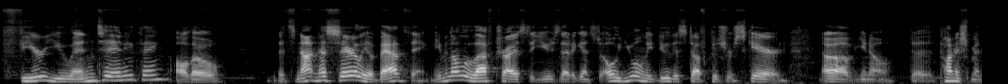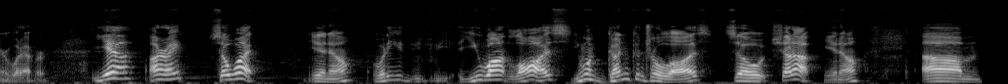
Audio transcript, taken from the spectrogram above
fear you into anything, although it's not necessarily a bad thing. Even though the left tries to use that against, oh, you only do this stuff because you're scared of, you know, the punishment or whatever. Yeah, all right. So what? You know, what do you you want laws? You want gun control laws? So shut up. You know. Um,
